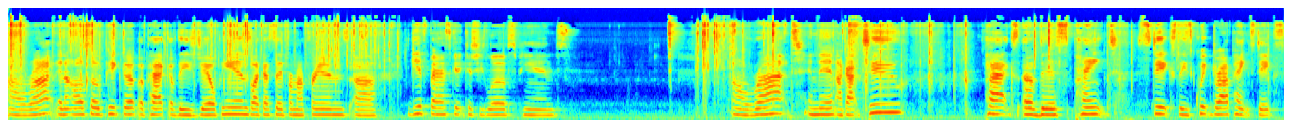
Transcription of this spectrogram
All right, and I also picked up a pack of these gel pens, like I said, for my friend's uh, gift basket because she loves pens. All right, and then I got two packs of this paint sticks, these quick dry paint sticks.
